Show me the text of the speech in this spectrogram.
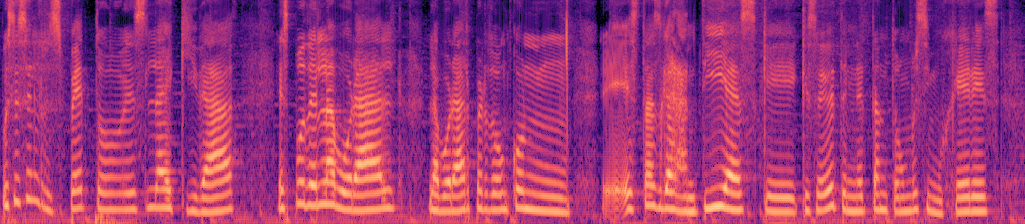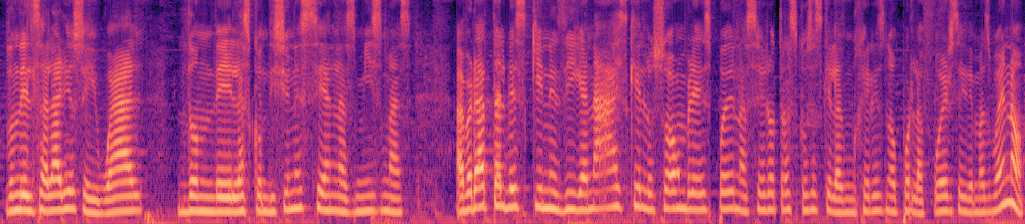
pues es el respeto, es la equidad, es poder laborar, laborar, perdón, con eh, estas garantías que, que se debe tener tanto hombres y mujeres, donde el salario sea igual, donde las condiciones sean las mismas. Habrá tal vez quienes digan, ah, es que los hombres pueden hacer otras cosas que las mujeres no por la fuerza y demás. Bueno,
